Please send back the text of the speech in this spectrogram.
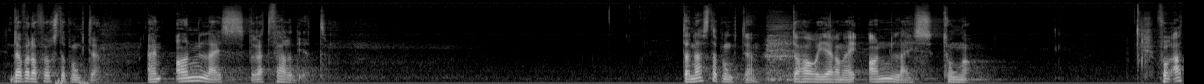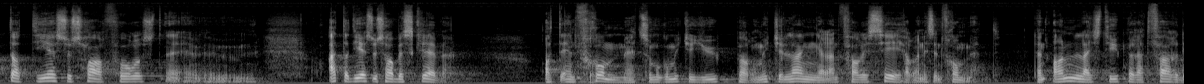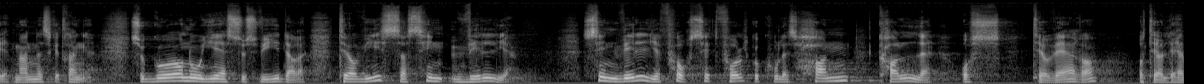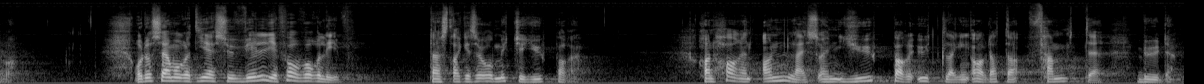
Det var det første punktet. En annerledes rettferdighet. Det neste punktet det har å gjøre med ei annerledes tunge. For etter at Jesus har, forest, eh, etter at Jesus har beskrevet at det er en fromhet som går mye dypere og mye lenger enn fariseeren i sin fromhet, den annerledes type rettferdighet mennesket trenger, så går nå Jesus videre til å vise sin vilje, sin vilje for sitt folk, og hvordan han kaller oss til å være og til å leve. Og Da ser vi at Jesu vilje for våre liv den strekker seg også mye dypere. Han har en annerledes og en dypere utlegging av dette femte budet.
